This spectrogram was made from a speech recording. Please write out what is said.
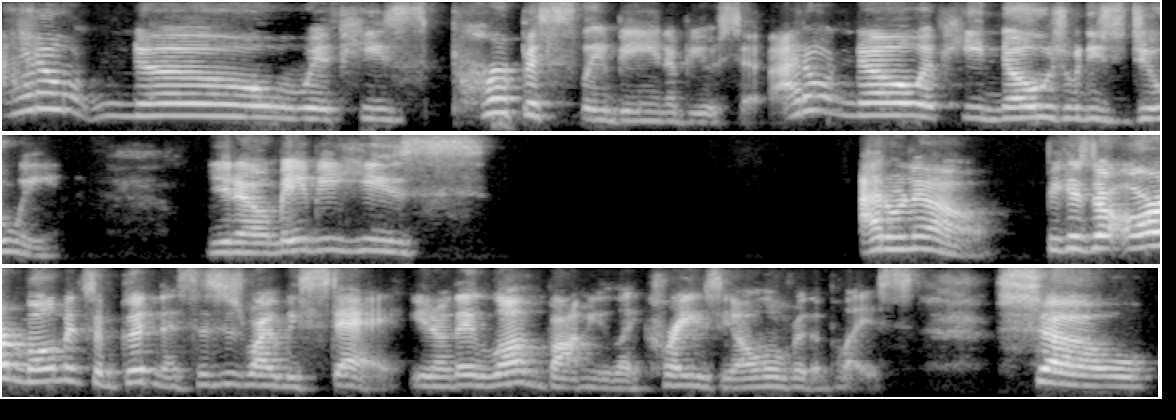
I don't know if he's purposely being abusive. I don't know if he knows what he's doing. You know, maybe he's, I don't know, because there are moments of goodness. This is why we stay. You know, they love bomb you like crazy all over the place. So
